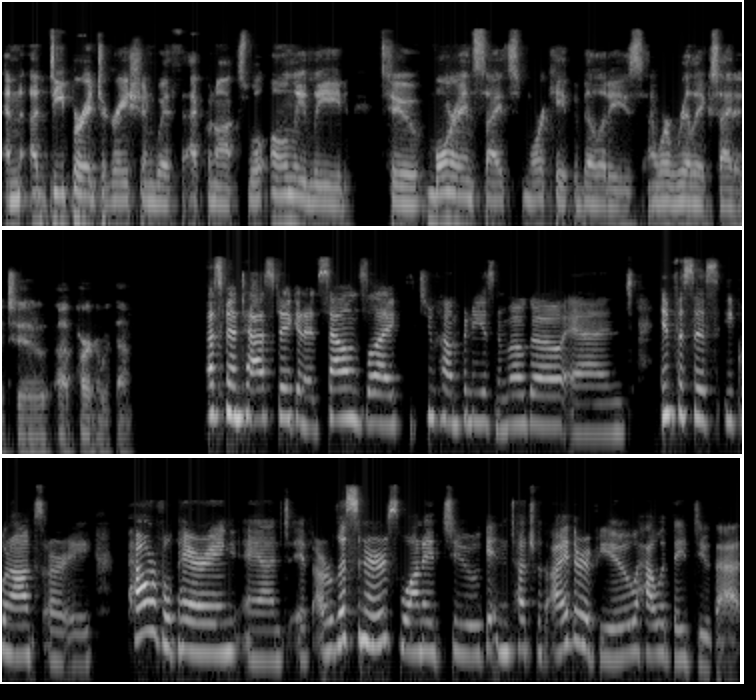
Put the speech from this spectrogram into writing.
And a deeper integration with Equinox will only lead to more insights, more capabilities, and we're really excited to uh, partner with them. That's fantastic. And it sounds like the two companies, Namogoo and Infosys Equinox, are a powerful pairing. And if our listeners wanted to get in touch with either of you, how would they do that?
